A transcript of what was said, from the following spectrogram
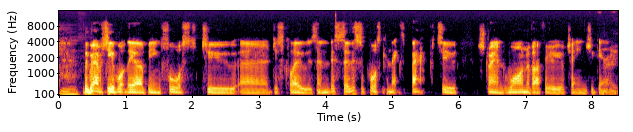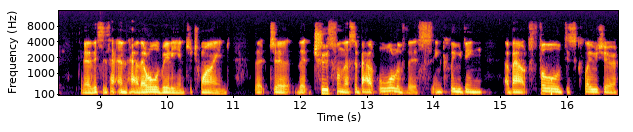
Mm. The gravity of what they are being forced to uh, disclose, and this so this of course connects back to strand one of our theory of change again. Right you know, this is and how they're all really intertwined. That uh, that truthfulness about all of this, including about full disclosure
